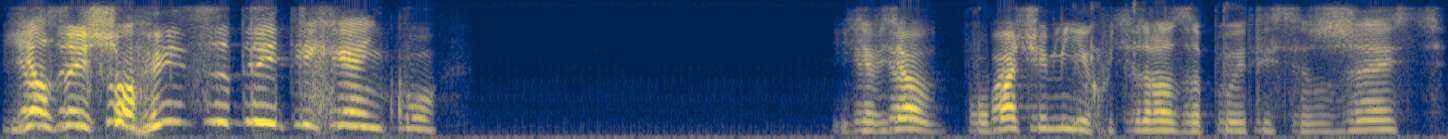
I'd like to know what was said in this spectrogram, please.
Я зайшов, він сидить тихенько. Я взяв, побачив міні, хотів одразу запитися. Жесть.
